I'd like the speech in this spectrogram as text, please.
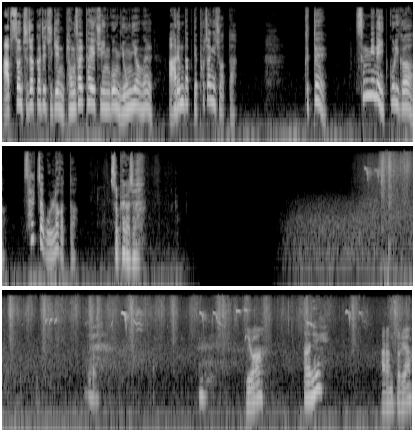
앞선 주자까지 죽인 병살타의 주인공 용이 형을 아름답게 포장해 주었다. 그때 승민의 입꼬리가 살짝 올라갔다. 숲에 가자. 비와? 아니, 바람 소리야?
